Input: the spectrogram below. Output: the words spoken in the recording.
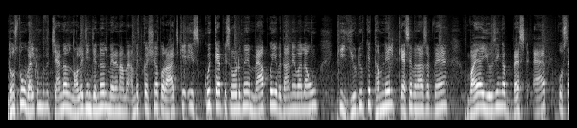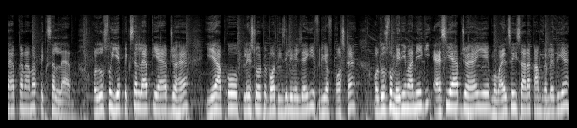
दोस्तों welcome to the channel knowledge in general मेरा नाम है अमित कश्यप और आज के इस क्विक एपिसोड में मैं आपको ये बताने वाला हूँ कि YouTube के थंबनेल कैसे बना सकते हैं। Via using a best app उस ऐप का नाम है पिक्सल लैब और दोस्तों, ये पिक्सल लैब की ऐप जो है, ये आपको प्ले स्टोर पे बहुत इजीली मिल जाएगी फ्री ऑफ़ कॉस्ट है। और दोस्तों, मेरी मानिए कि ऐसी ऐप जो है, ये मोबाइल से ही सारा काम कर लेती है।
